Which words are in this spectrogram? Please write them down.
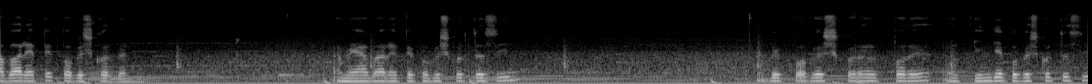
আবার অ্যাপে প্রবেশ করবেন। আমি আবার অ্যাপে প্রবেশ করতেছি। অ্যাপে প্রবেশ করার পরে আমার পিন দিয়ে প্রবেশ করতেছি।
